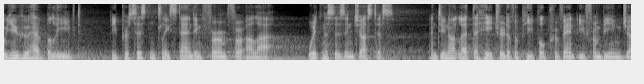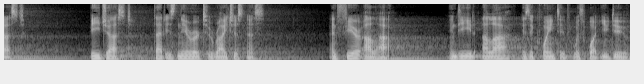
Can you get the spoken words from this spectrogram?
O you who have believed, be persistently standing firm for Allah, witnesses in justice, and do not let the hatred of a people prevent you from being just. Be just, that is nearer to righteousness. And fear Allah. Indeed, Allah is acquainted with what you do.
